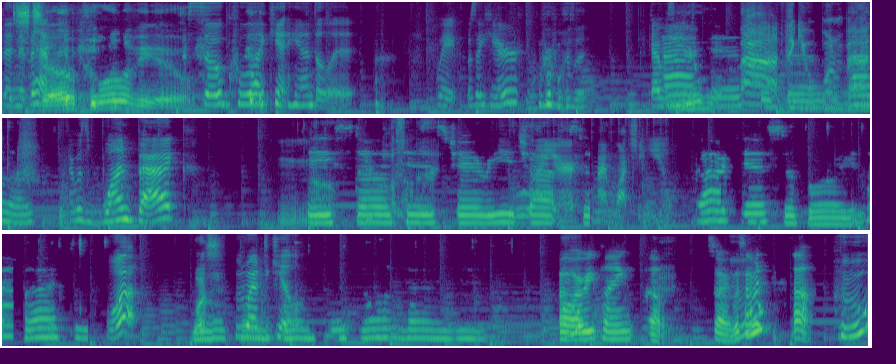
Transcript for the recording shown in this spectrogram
never so happened. cool of you. so cool I can't handle it. Wait, was I here? Where was I? Yeah, I was here. You- Ah, I think you won back. I was one back. No. Taste of lost his cherry Liar. chops. I'm watching you. I kissed a boy and I liked it. What? What? Who do I have to kill? Oh, are we playing? Oh, sorry. What's happening? Oh, Who?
